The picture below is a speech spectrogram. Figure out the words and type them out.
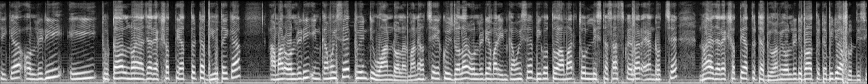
থেকে অলরেডি এই টোটাল নয় হাজার একশো তিয়াত্তরটা ভিউ থেকে আমার অলরেডি ইনকাম হয়েছে টোয়েন্টি ওয়ান ডলার মানে হচ্ছে একুশ ডলার অলরেডি আমার ইনকাম হয়েছে বিগত আমার চল্লিশটা সাবস্ক্রাইবার অ্যান্ড হচ্ছে নয় হাজার একশো তিয়াত্তরটা ভিউ আমি অলরেডি বাহাত্তরটা ভিডিও আপলোড দিছি।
